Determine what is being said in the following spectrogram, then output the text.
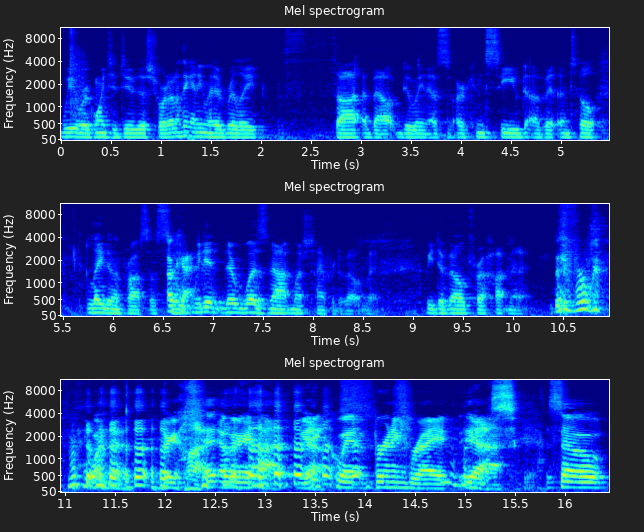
we were going to do this short. I don't think anyone had really thought about doing this or conceived of it until late in the process. So Okay. we didn't. There was not much time for development. We developed for a hot minute. for, one- for one minute. Very hot. very hot. Very quick, burning bright. Yeah. Yes. So,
